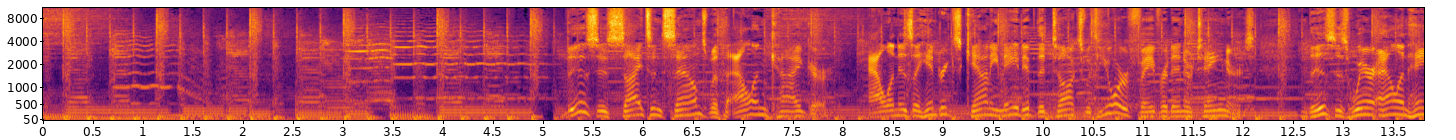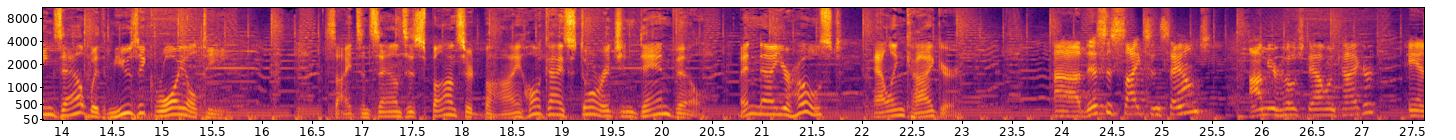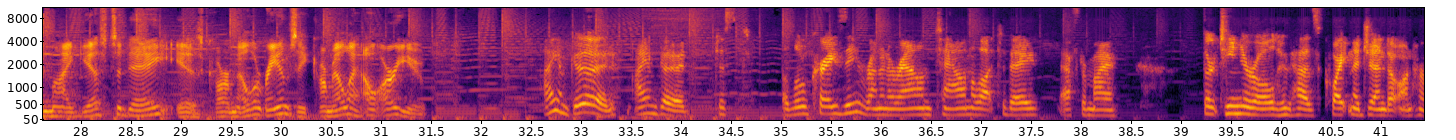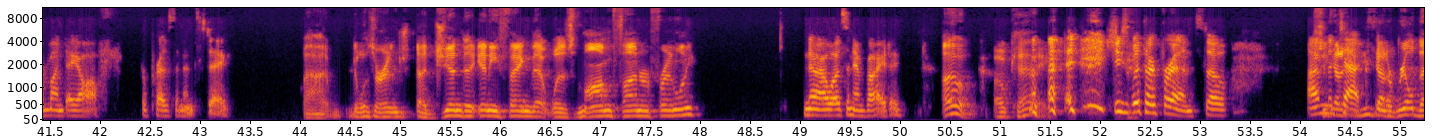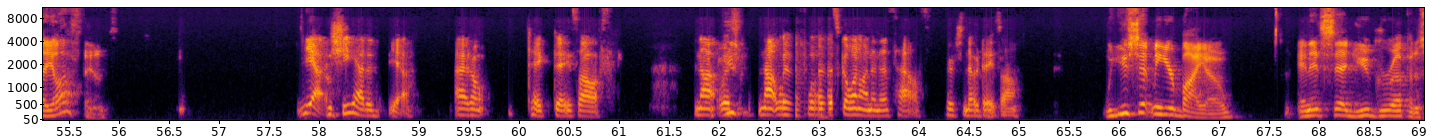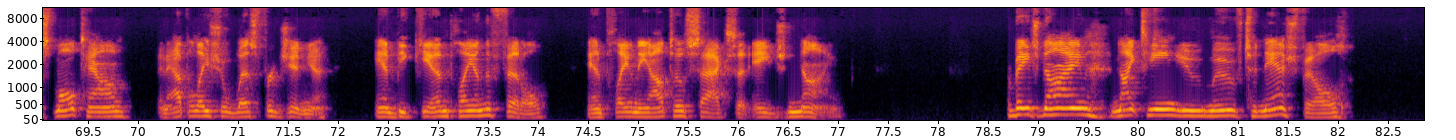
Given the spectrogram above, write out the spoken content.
This is Sights and Sounds with Alan Kiger. Alan is a Hendricks County native that talks with your favorite entertainers. This is where Alan hangs out with music royalty. Sights and Sounds is sponsored by Hawkeye Storage in Danville. And now your host, Alan Kiger. Uh, this is Sights and Sounds. I'm your host, Alan Kiger, and my guest today is Carmella Ramsey. Carmella, how are you? I am good. I am good. A little crazy, running around town a lot today after my 13 year old who has quite an agenda on her Monday off for President's Day. Uh, was there an agenda anything that was mom fun or friendly? No, I wasn't invited. Oh, okay. She's with her friends, so I'm she the taxi. A, you got a real day off then. Yeah, she had a yeah. I don't take days off. Not with not with what's going on in this house. There's no days off. Well, you sent me your bio, and it said you grew up in a small town in Appalachia, West Virginia, and began playing the fiddle and playing the alto sax at age nine. From age nine, 19, you moved to Nashville.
